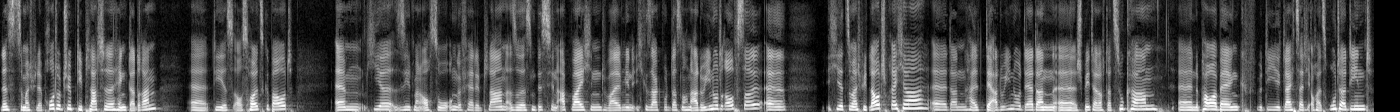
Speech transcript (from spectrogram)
das, ist zum Beispiel der Prototyp, die Platte hängt da dran, äh, die ist aus Holz gebaut. Ähm, hier sieht man auch so ungefähr den Plan, also das ist ein bisschen abweichend, weil mir nicht gesagt wurde, dass noch ein Arduino drauf soll. Äh, hier zum Beispiel Lautsprecher, äh, dann halt der Arduino, der dann äh, später noch dazu kam, äh, eine Powerbank, die gleichzeitig auch als Router dient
